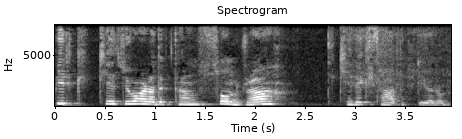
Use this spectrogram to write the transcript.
Bir kez yuvarladıktan sonra dikerek sabitliyorum.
